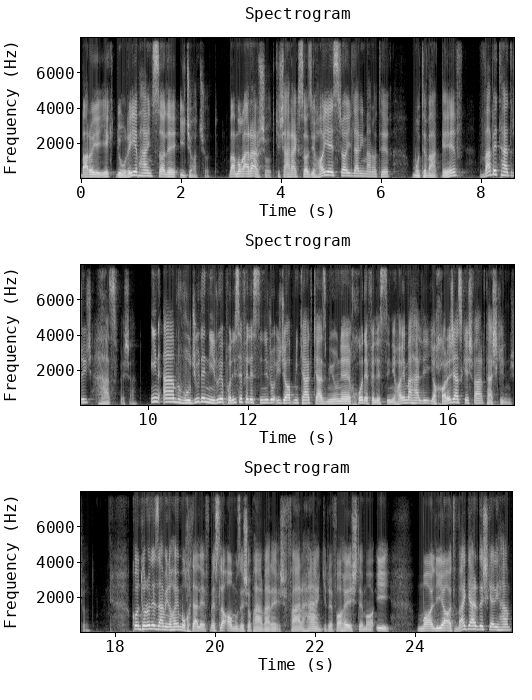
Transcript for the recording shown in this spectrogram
برای یک دوره پنج ساله ایجاد شد و مقرر شد که شهرکسازی های اسرائیل در این مناطق متوقف و به تدریج حذف بشن این امر وجود نیروی پلیس فلسطینی رو ایجاب می کرد که از میون خود فلسطینی های محلی یا خارج از کشور تشکیل می شد. کنترل زمینه های مختلف مثل آموزش و پرورش، فرهنگ، رفاه اجتماعی، مالیات و گردشگری هم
